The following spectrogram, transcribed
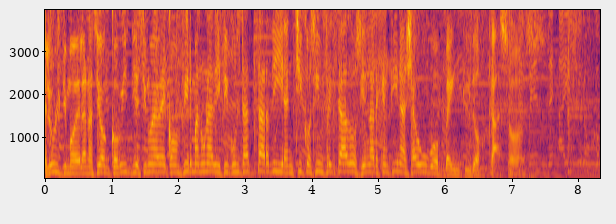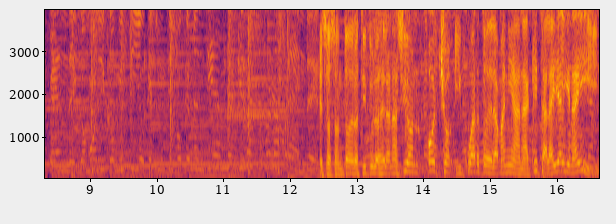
El último de la nación, COVID-19, confirman una dificultad tardía en chicos infectados y en la Argentina ya hubo 22 casos. Esos son todos los títulos de la nación, 8 y cuarto de la mañana. ¿Qué tal? ¿Hay alguien ahí?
